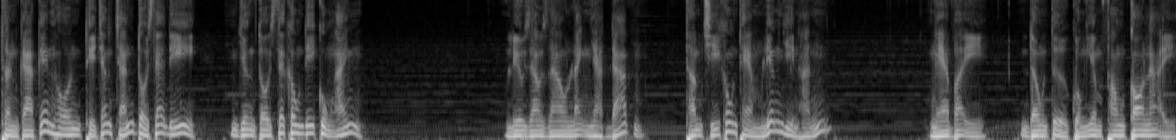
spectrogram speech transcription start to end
thần ca kết hôn thì chắc chắn tôi sẽ đi, nhưng tôi sẽ không đi cùng anh. Liêu Giao Giao lạnh nhạt đáp, thậm chí không thèm liếc nhìn hắn. Nghe vậy, đồng tử của Nghiêm Phong co lại,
